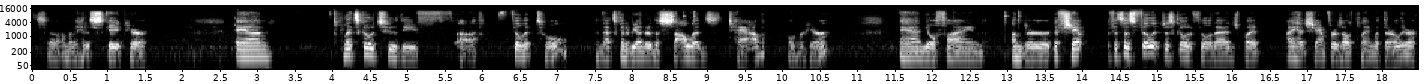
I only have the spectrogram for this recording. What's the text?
So I'm going to hit escape here. And let's go to the uh, fillet tool, and that's going to be under the solids tab over here. And you'll find under, if, if it says fillet, just go to fillet edge, but I had chamfers I was playing with earlier.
